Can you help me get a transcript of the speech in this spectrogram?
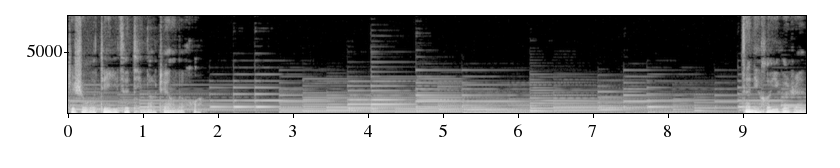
这是我第一次听到这样的话。在你和一个人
